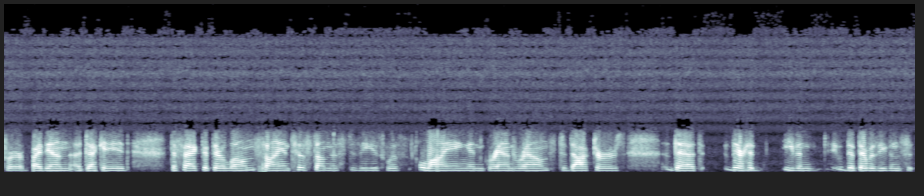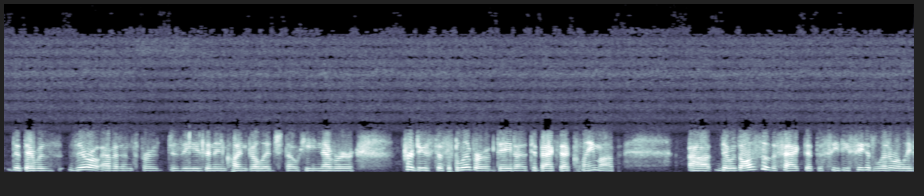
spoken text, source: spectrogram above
for, by then, a decade, the fact that their lone scientist on this disease was lying in grand rounds to doctors, that there had even that there was even that there was zero evidence for disease in Incline Village, though he never produced a sliver of data to back that claim up. Uh, there was also the fact that the CDC had literally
